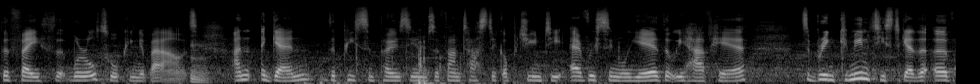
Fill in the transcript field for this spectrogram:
the faith that we're all talking about. Mm. And again, the Peace Symposium is a fantastic opportunity every single year that we have here to bring communities together of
